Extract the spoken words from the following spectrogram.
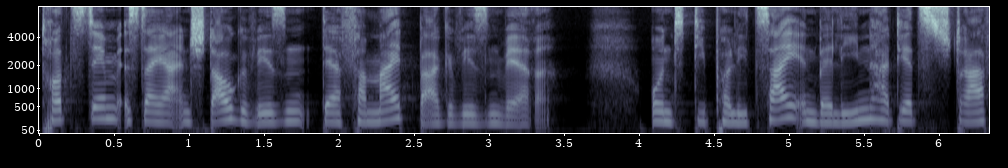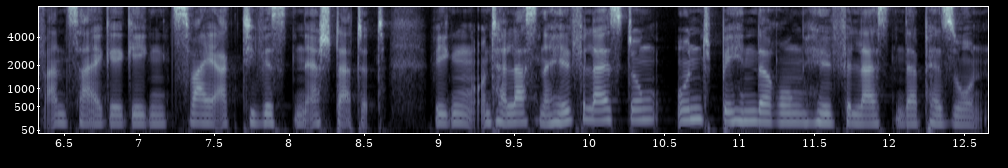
trotzdem ist da ja ein Stau gewesen, der vermeidbar gewesen wäre. Und die Polizei in Berlin hat jetzt Strafanzeige gegen zwei Aktivisten erstattet, wegen unterlassener Hilfeleistung und Behinderung hilfeleistender Personen.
